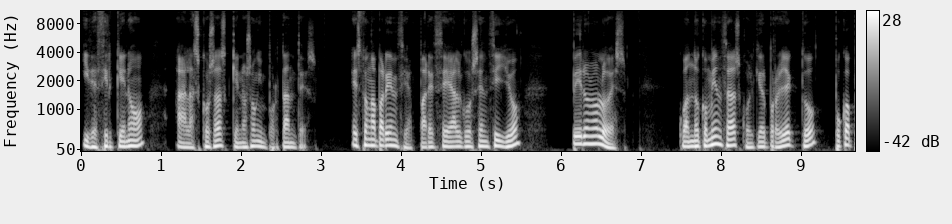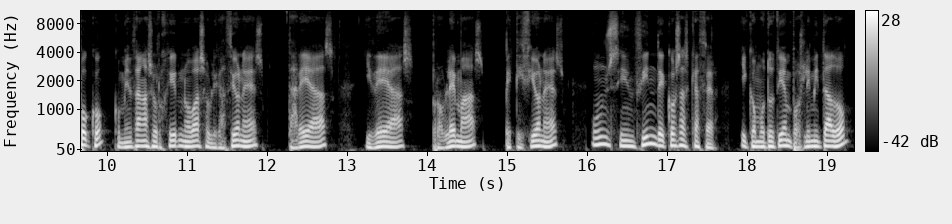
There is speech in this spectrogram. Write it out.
y decir que no a las cosas que no son importantes. Esto en apariencia parece algo sencillo, pero no lo es. Cuando comienzas cualquier proyecto, poco a poco comienzan a surgir nuevas obligaciones, tareas, ideas, problemas, peticiones, un sinfín de cosas que hacer, y como tu tiempo es limitado,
